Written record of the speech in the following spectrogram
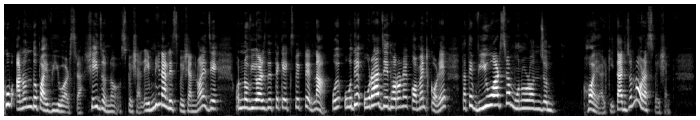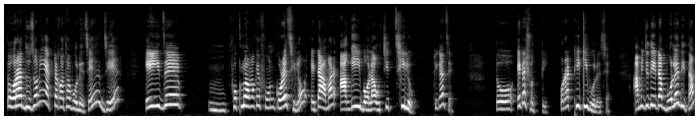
খুব আনন্দ পায় ভিউয়ার্সরা সেই জন্য স্পেশাল এমনি নালে স্পেশাল নয় যে অন্য ভিউয়ার্সদের থেকে এক্সপেক্টেড না। ওদের ওরা যে ধরনের কমেন্ট করে, তাতে ভিউয়ার্সরা মনোরঞ্জন হয় আর কি। তার জন্য ওরা স্পেশাল ওরা দুজনেই একটা কথা বলেছে যে, এই যে ফকলু আমাকে ফোন করেছিল, এটা আমার আগেই বলা উচিত ছিল, ঠিক আছে? তো এটা সত্যি, ওরা ঠিকই বলেছে। আমি যদি এটা বলে দিতাম,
